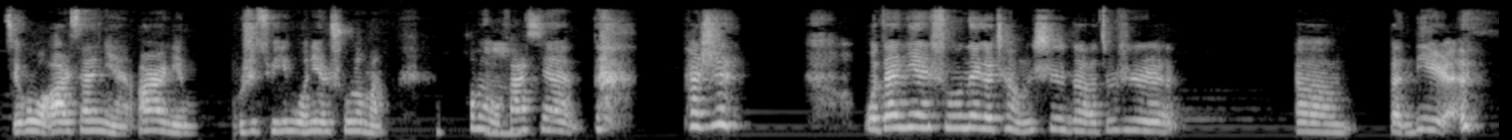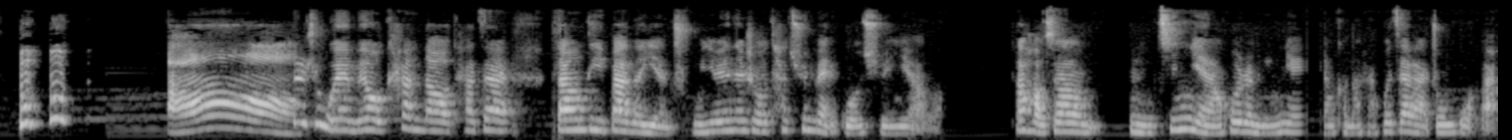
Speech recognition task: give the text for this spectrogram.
结果我二三年、二二年不是去英国念书了吗？后面我发现 他是 我在念书那个城市的，就是嗯。本地人 哦，但是我也没有看到他在当地办的演出，因为那时候他去美国巡演了。他好像嗯，今年或者明年可能还会再来中国吧。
